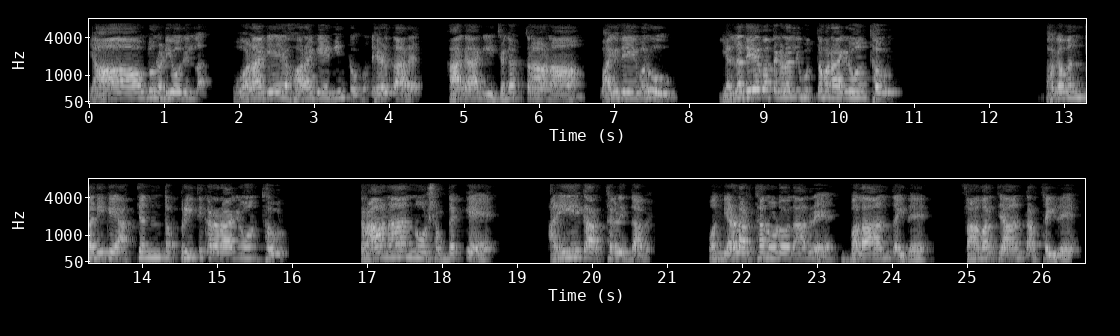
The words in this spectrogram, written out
ಯಾವುದು ನಡೆಯೋದಿಲ್ಲ. ಒಳಗೆ ಹೊರಗೆ ನಿಂತು ಮುಂದೆ ಹೇಳ್ತಾರೆ. ಹಾಗಾಗಿ ಜಗತ್ರಾಣ ವಾಯುದೇವರು ಎಲ್ಲ ದೇವತೆಗಳಲ್ಲಿ ಉತ್ತಮರಾಗಿರುವಂಥವ್ರು. ಭಗವಂತನಿಗೆ ಅತ್ಯಂತ ಪ್ರೀತಿಕರರಾಗಿರುವಂಥವ್ರು. ತ್ರಾಣ ಅನ್ನೋ ಶಬ್ದಕ್ಕೆ ಅನೇಕ ಅರ್ಥಗಳಿದ್ದಾವೆ. ಒಂದೆರಡು ಅರ್ಥ ನೋಡೋದಾದ್ರೆ ಬಲ ಅಂತ ಇದೆ, ಸಾಮರ್ಥ್ಯ ಅಂತ ಅರ್ಥ ಇದೆ.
